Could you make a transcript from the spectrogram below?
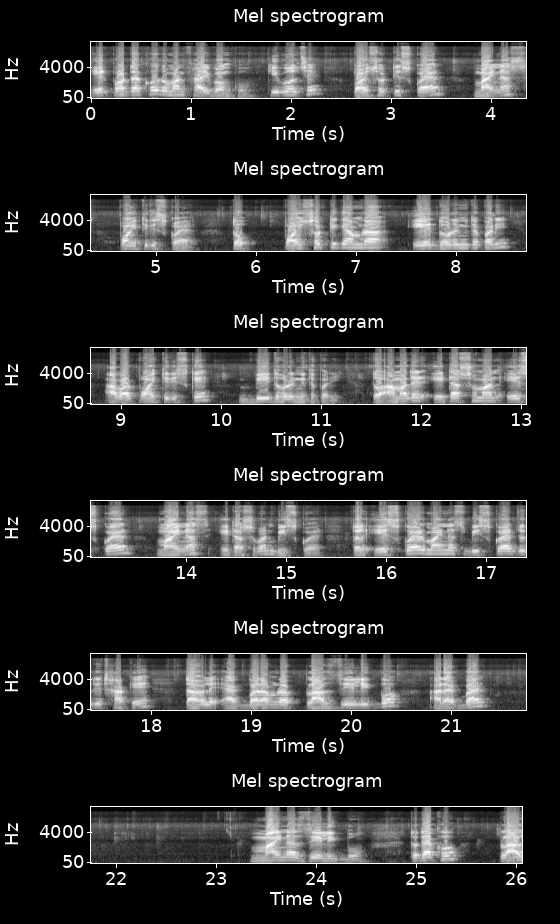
এরপর দেখো রোমান ফাইভ অঙ্ক। কি বলছে? পঁয়ষট্টি স্কোয়ার মাইনাস পঁয়ত্রিশ স্কোয়ার। তো পঁয়ষট্টিকে আমরা এ ধরে নিতে পারি, আবার পঁয়ত্রিশকে বি ধরে নিতে পারি। তো আমাদের এটা সমান এ স্কোয়ার মাইনাস এটা সমান বি স্কোয়ার। তাহলে A square minus B square যদি থাকে, তাহলে একবার আমরা প্লাস দিয়ে লিখব আর একবার মাইনাস দিয়ে লিখব। তো দেখো, প্লাস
